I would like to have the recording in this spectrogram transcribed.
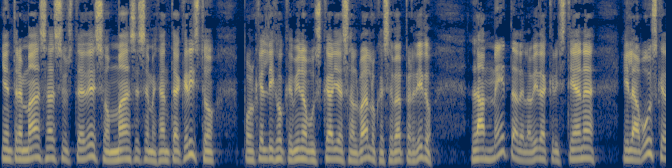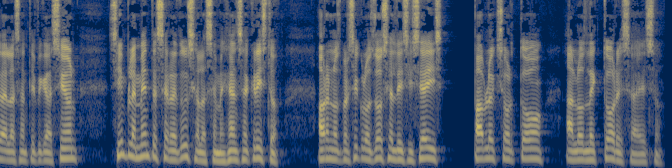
y entre más hace usted eso, más es semejante a Cristo, porque Él dijo que vino a buscar y a salvar lo que se había perdido. La meta de la vida cristiana y la búsqueda de la santificación simplemente se reduce a la semejanza a Cristo. Ahora en los versículos 12 al 16, Pablo exhortó a los lectores a eso.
